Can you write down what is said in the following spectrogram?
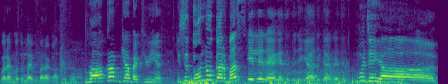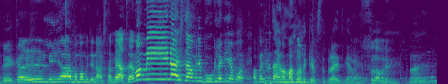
वरहमतुल्लाहि वबरकातुहू। आपका क्या बैठी हुई है? इसे दो लोग घर बस अकेले रह गए थे तुझे याद ही कर रहे थे। मुझे याद कर लिया। मम्मा मुझे नाश्ता मैं आपसे मम्मी नाश्ता। मुझे भूख लगी है बहुत। पापा जी बताएँ मम्मा को सरप्राइज़ क्या है अस्सलाम वालेकुम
